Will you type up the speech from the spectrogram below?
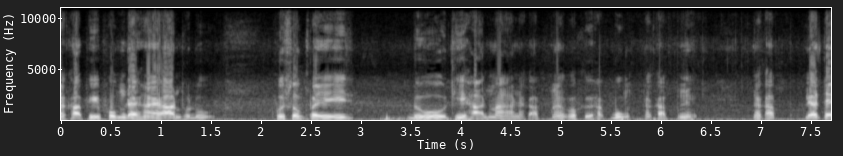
นะครับ ที่ผมได้ให้ท่านผู้ดูผู้ชมไปดูที่หานมานะครับนั่นก็คือหักบุ้งนะครับนี่ นะครับ แล้วแต่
